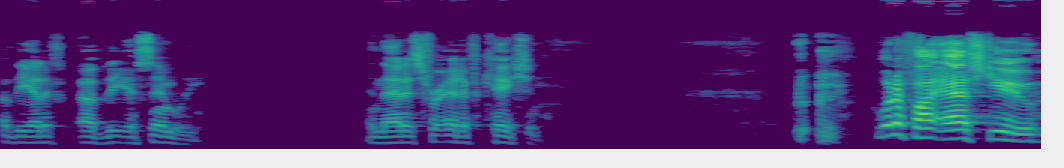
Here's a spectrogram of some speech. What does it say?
of the, edif- of the assembly, and that is for edification. What if I asked you,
